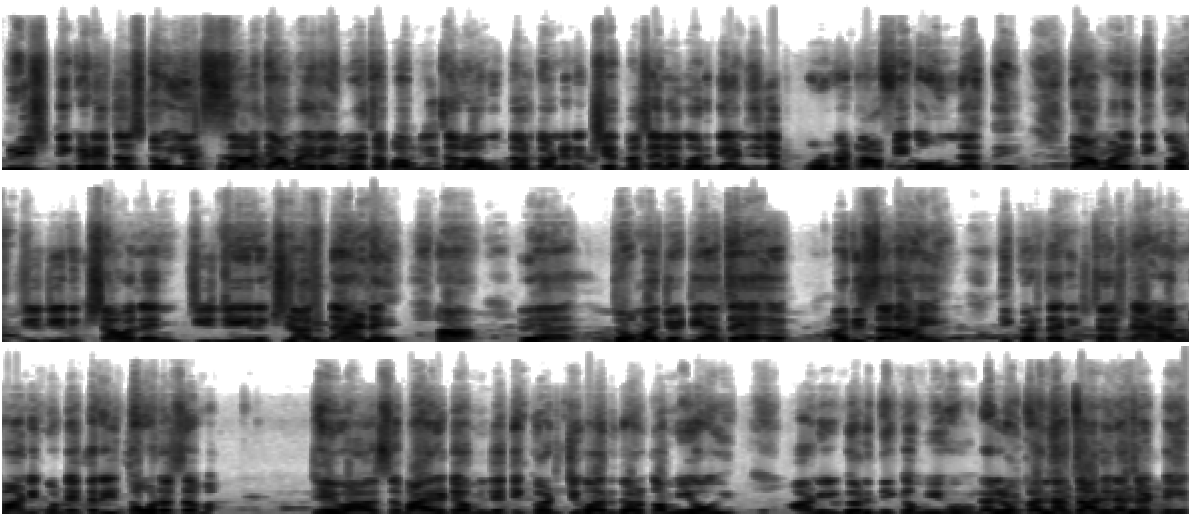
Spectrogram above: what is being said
ब्रिज तिकडेच असतो ईस्टचा त्यामुळे रेल्वेचा पब्लिक सगळा उतरतो आणि रिक्षेत बसायला गर्दी आणि त्याच्यात पूर्ण ट्रॅफिक होऊन जाते. त्यामुळे तिकडची जी रिक्षावाल्यांची जी रिक्षा स्टँड आहे हा जो मजेटियाचा परिसर आहे तिकडचा रिक्षा स्टँड हलवा आणि कुठेतरी थोडस ठेवा असं बाहेर ठेवा. म्हणजे तिकडची वर्दळ कमी होईल आणि गर्दी कमी होईल. आणि लोकांना चालण्यासाठी?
